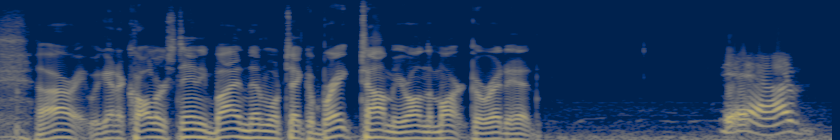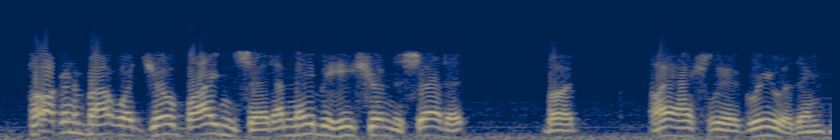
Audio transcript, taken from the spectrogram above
All right, we got a caller standing by, and then we'll take a break. Tom, you're on the mark. Go right ahead. Yeah, I'm talking about what Joe Biden said. And maybe he shouldn't have said it, but I actually agree with him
